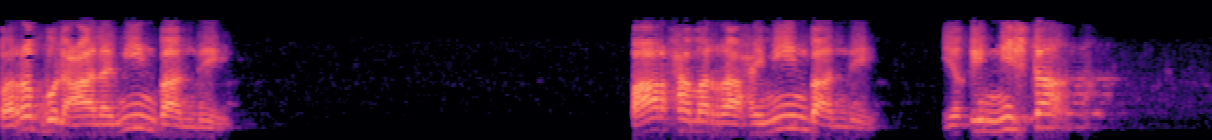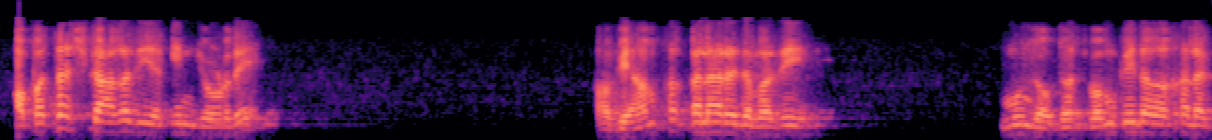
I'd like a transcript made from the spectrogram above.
پر رب العالمین باندې ارحم الراحمین باندې یقین نشتا او په تش کاغذ یقین جوړ دی او بیا هم خلاره د مزي مونږ او درس بم کې د خلک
